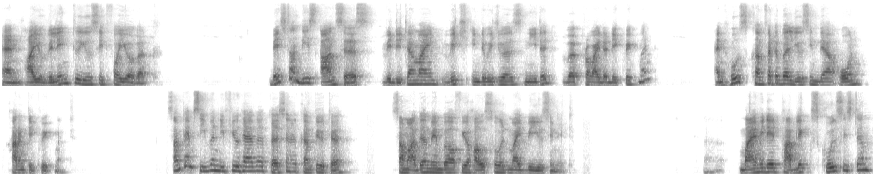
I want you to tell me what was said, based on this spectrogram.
and are you willing to use it for your work? Based on these answers, we determined which individuals needed work provided equipment and who's comfortable using their own current equipment. Sometimes even if you have a personal computer, some other member of your household might be using it. Uh, Miami-Dade public school system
